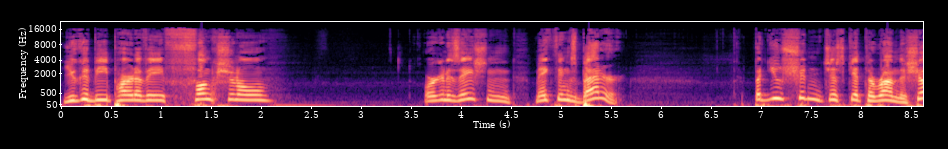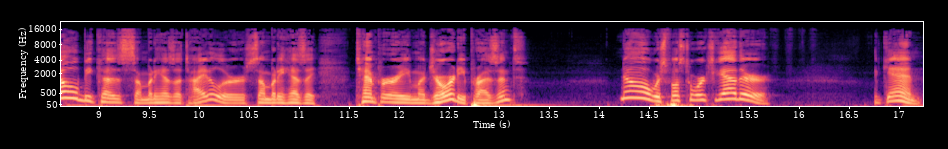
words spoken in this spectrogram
You could be part of a functional organization, make things better. But you shouldn't just get to run the show because somebody has a title or somebody has a temporary majority present. No, we're supposed to work together. Again,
